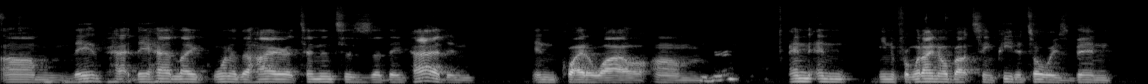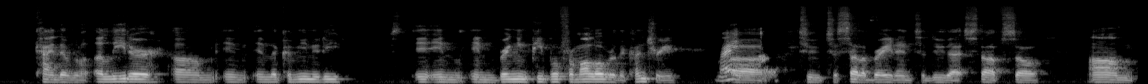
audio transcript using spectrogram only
um, they've had they had like one of the higher attendances that they've had in in quite a while. Um, mm-hmm. and and you know, from what I know about St. Pete, it's always been kind of a leader um, in in the community in in bringing people from all over the country right uh, to to celebrate and to do that stuff. So um,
